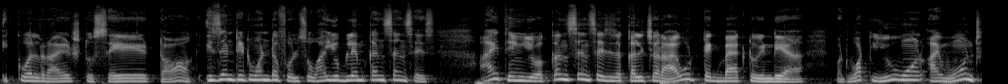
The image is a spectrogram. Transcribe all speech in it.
equal rights to say talk. Isn't it wonderful? So why you blame consensus? I think your consensus is a culture i would take back to india but what you want i want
